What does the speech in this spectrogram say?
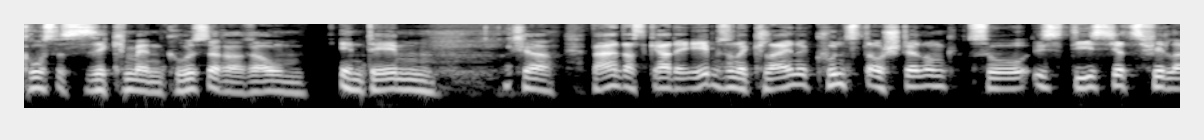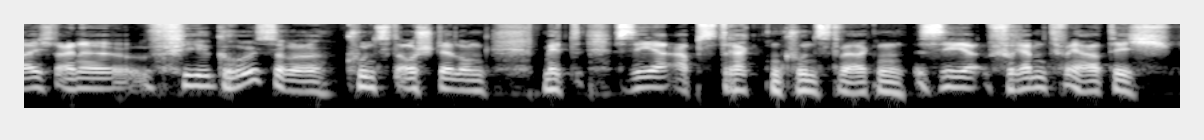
großes Segment, größerer Raum, in dem Tja, war das gerade eben so eine kleine Kunstausstellung, so ist dies jetzt vielleicht eine viel größere Kunstausstellung mit sehr abstrakten Kunstwerken, sehr fremdwertig,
